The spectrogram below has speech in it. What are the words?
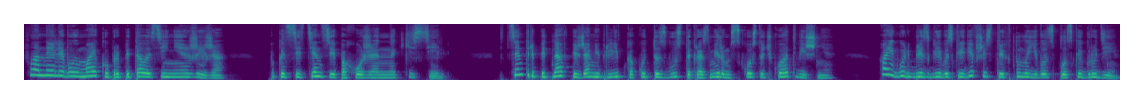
Фланелевую майку пропитала синяя жижа, по консистенции похожая на кисель. В центре пятна в пижаме прилип какой-то сгусток размером с косточку от вишни. Айгуль, брезгливо скривившись, стряхнула его с плоской груди.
